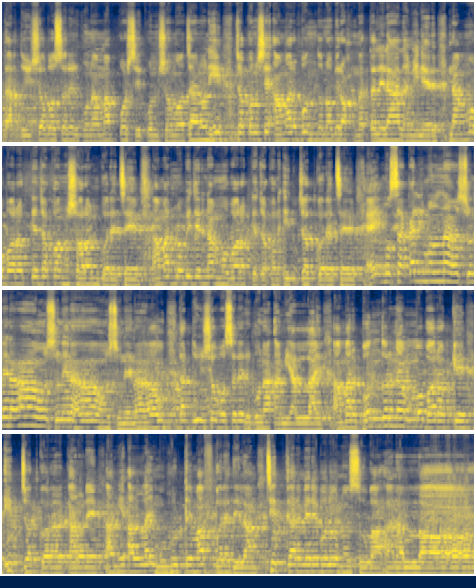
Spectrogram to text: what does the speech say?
তার দুইশো বছরের গুণা মাফ করছে কোন সময় জানুনি? যখন সে আমার বন্ধু নবী রহমাতাল্লিল আলমিনের নাম মুবারককে যখন স্মরণ করেছে আমার নবীজির নাম মুবারককে যখন ইজ্জত করেছে, এই মুসা কালিমুল্লাহ, শুনে নাও শুনে নাও শুনে নাও, তার দুইশো বছরের গুণা আমি আল্লাহ, আমার বন্ধুর নাম মুবারককে ইজ্জত করার কারণে আমি আল্লাহ মুহূর্তে মাফ করে দিলাম। চিৎকার মেরে বলুন সুবাহান আল্লাহ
